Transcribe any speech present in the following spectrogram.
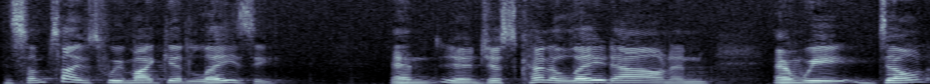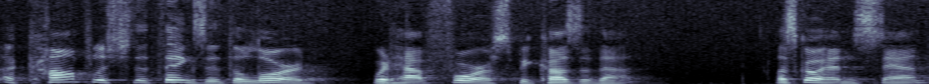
And sometimes we might get lazy and, and just kind of lay down and, and we don't accomplish the things that the Lord would have for us because of that. Let's go ahead and stand.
